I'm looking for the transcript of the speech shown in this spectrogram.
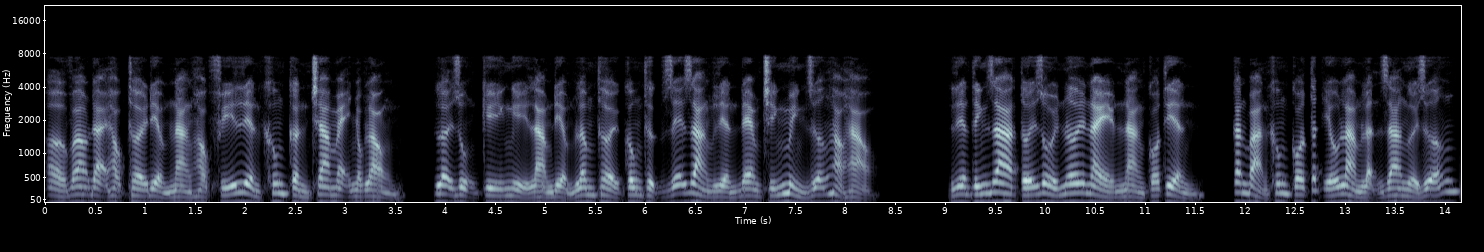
Ở vào đại học thời điểm nàng học phí liền không cần cha mẹ nhọc lòng, lợi dụng kỳ nghỉ làm điểm lâm thời công thực dễ dàng liền đem chính mình dưỡng hảo hảo. Liền tính ra tới rồi nơi này nàng có tiền, căn bản không có tất yếu làm lận ra người dưỡng.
